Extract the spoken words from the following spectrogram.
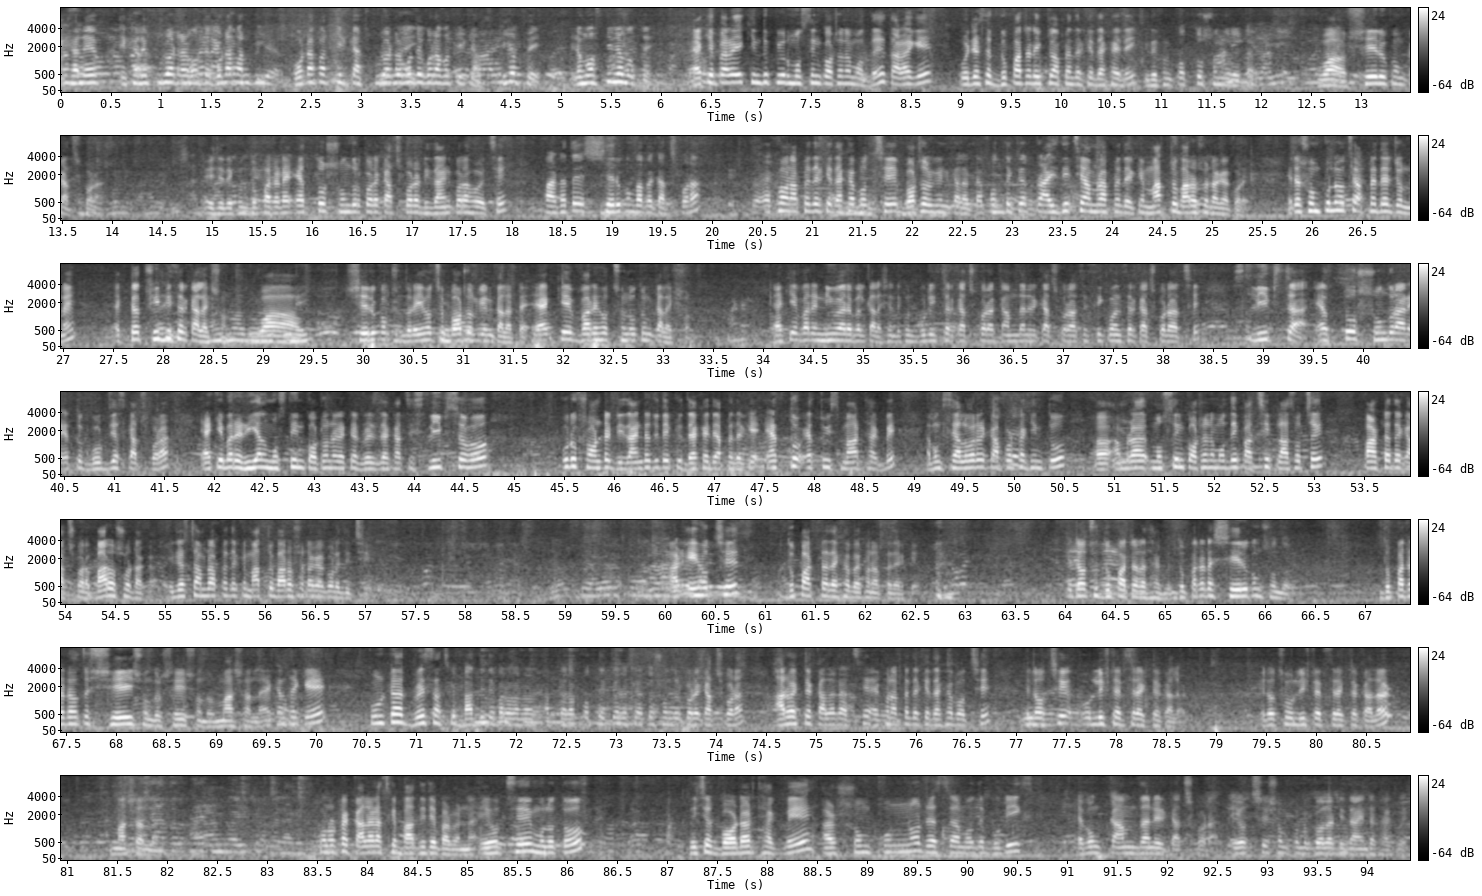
এখানে এখানে পুরোটার মধ্যে গোটা পাত্তি গোটা পাত্তির কাজ পুরোটার মধ্যে গোটা পাত্তির কাজ ঠিক আছে? এটা মসলিনের মধ্যে। একেবারে কিন্তু পিওর মসলিন কটনের মধ্যে। তার আগে ওই ড্রেসের দোপাটাটা একটু আপনাদেরকে দেখাই দেয় দেখুন কত সুন্দর এটা। ওয়াও সেরকম কাজ করা। এই যে দেখুন দোপাটাটা এত সুন্দর করে কাজ করা ডিজাইন করা হয়েছে। পাটাতে সেরকমভাবে কাজ করা। তো এখন আপনাদেরকে দেখা হচ্ছে বটল গ্রিন কালারটা প্রত্যেকটার প্রাইস দিচ্ছি আমরা আপনাদেরকে মাত্র বারোশো টাকা করে। এটা সম্পূর্ণ হচ্ছে আপনাদের জন্য একটা থ্রি পিসের কালেকশন ওয়াও সেরকম সুন্দর। এই হচ্ছে বটল গ্রিন কালারটা একেবারে হচ্ছে নতুন কালেকশন একেবারে নিউ অ্যারেবল কালেকশন দেখুন বুটিক্সের কাজ করা কামদানের কাজ করা আছে সিকোয়েন্সের কাজ করা আছে। স্লিপসটা এত সুন্দর আর এত গর্জিয়াস কাজ করা। একেবারে রিয়াল মসলিন কটনের একটা ড্রেস দেখাচ্ছে। স্লিভস সহ পুরো ফ্রন্টের ডিজাইনটা যদি একটু দেখাই দিই আপনাদেরকে, এত এত স্মার্ট থাকবে। এবং সালোয়ারের কাপড়টা কিন্তু আমরা মসলিন কটনের মধ্যেই পাচ্ছি। প্লাস হচ্ছে পার্টটাতে কাজ করা, বারোশো টাকা। এই ড্রেসটা আমরা আপনাদেরকে মাত্র বারোশো টাকা করে দিচ্ছি। আর এই হচ্ছে দুপাট্টা দেখাবো এখন আপনাদেরকে। এটা হচ্ছে দোপাট্টাটা থাকবে। দোপাট্টাটা সেরকম সুন্দর। দোপাট্টাটা হচ্ছে সেই সুন্দর সেই সুন্দর মাশাল্লাহ এখান থেকে কোনটা ড্রেস আজকে বাদ দিতে পারবেন না আপনারা? প্রত্যেকটা ড্রেসে এত সুন্দর করে কাজ করা। আরও একটা কালার আছে। এখন আপনাদেরকে দেখা হচ্ছে, এটা হচ্ছে উল্লিফ টাইপসের একটা কালার। এটা হচ্ছে উল্লিফ টাইপসের একটা কালার। মাশাল্লাহ কোনোটা কালার আজকে বাদ দিতে পারবেন না। এ হচ্ছে মূলত নিচের বর্ডার থাকবে আর সম্পূর্ণ ড্রেসটার মধ্যে বুটিক্স এবং কামদানের কাজ করা। এই হচ্ছে সম্পূর্ণ গলার ডিজাইনটা থাকবে।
